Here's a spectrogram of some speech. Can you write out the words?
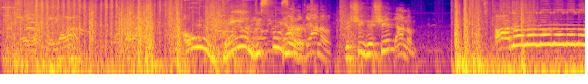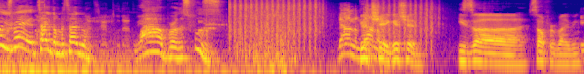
Hey, one- they got up. One got Oh damn, these fools. Down are him, down him, good shit, good shit. down him. Oh no no no no no no! He's right. Attack him! Attack him! Wow, bro, this was Down him, good down shit. him. Good shit. He's uh self reviving. He,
